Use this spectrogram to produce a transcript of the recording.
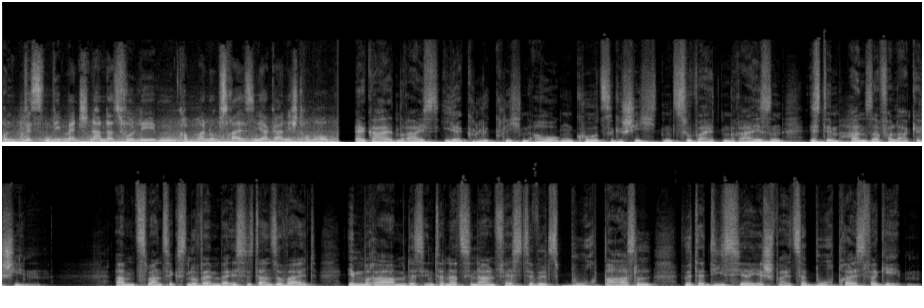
und wissen, wie Menschen anderswo leben, kommt man ums Reisen ja gar nicht drum herum. Elke Heidenreichs Ihr glücklichen Augen, kurze Geschichten zu weiten Reisen ist im Hansa Verlag erschienen. Am 20. November ist es dann soweit. Im Rahmen des internationalen Festivals Buch Basel wird der diesjährige Schweizer Buchpreis vergeben.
